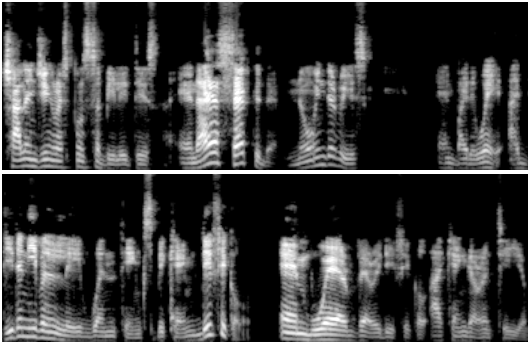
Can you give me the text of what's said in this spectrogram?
challenging responsibilities, and I accepted them, knowing the risk and by the way, I didn't even leave when things became difficult and were very difficult, I can guarantee you.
